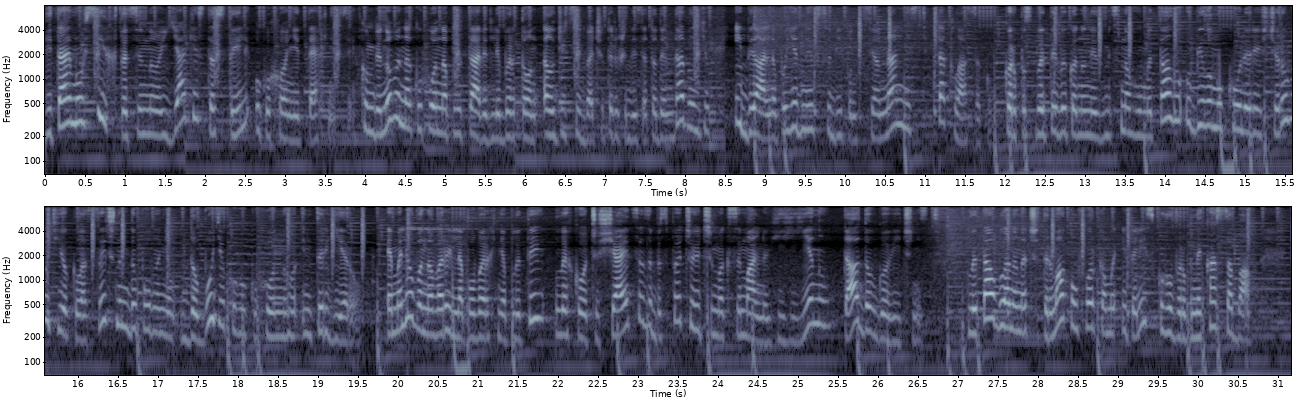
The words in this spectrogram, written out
Вітаємо всіх, хто цінує якість та стиль у кухонній техніці. Комбінована кухонна плита від Liberton LGC 2461W ідеально поєднує в собі функціональність та класику. Корпус плити виконаний з міцного металу у білому кольорі, що робить його класичним доповненням до будь-якого кухонного інтер'єру. Емальована варильна поверхня плити легко очищається, забезпечуючи максимальну гігієну та довговічність. Плита обладнана чотирма комфорками італійського виробника Сабав,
